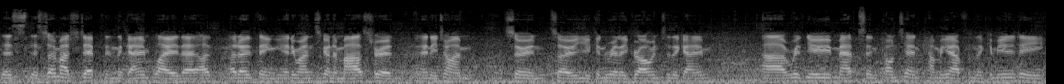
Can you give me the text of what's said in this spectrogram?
there's, there's so much depth in the gameplay that I, I don't think anyone's going to master it anytime soon. So you can really grow into the game. Uh, with new maps and content coming out from the community,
